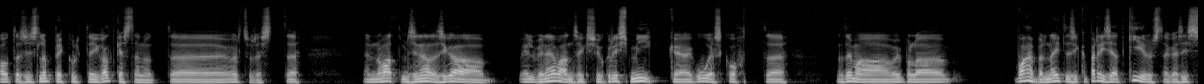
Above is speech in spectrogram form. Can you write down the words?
auto siis lõplikult ei katkestanud äh, võrdsusest. no vaatame siin edasi ka, Elvin Evans, eks ju, Chris Meek, kuues koht, no tema võib-olla vahepeal näitas ikka päris head kiirust, aga siis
